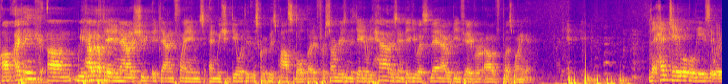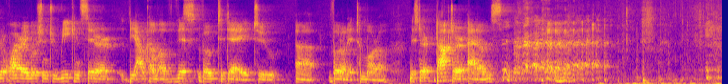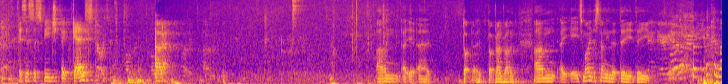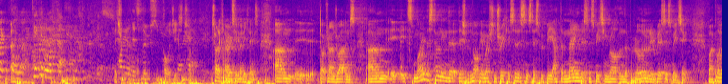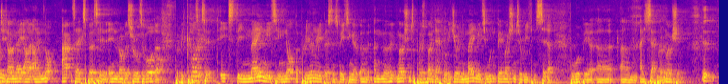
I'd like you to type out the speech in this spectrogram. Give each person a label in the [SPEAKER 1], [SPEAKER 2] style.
[SPEAKER 1] Um, I think um, we have enough data now to shoot it down in flames, and we should deal with it as quickly as possible. But if for some reason the data we have is ambiguous, then I would be in favor of postponing it.
[SPEAKER 2] The head table believes it would require a motion to reconsider the outcome of this vote today to uh, vote on it tomorrow. Mr. Dr. Adams. Is this a speech against? Okay.
[SPEAKER 3] Um, uh, uh, Dr. uh, Dr. Andrew um, uh, it's my understanding that the, the
[SPEAKER 4] Pick the microphone up, take it off.
[SPEAKER 3] It's, it's loose. Apologies. Trying, to carry too many things. Um, Dr. Andrew Adams, um, i it's my understanding that this would not be a motion to reconsider since this would be at the main business meeting rather than the preliminary business meeting. My apologies, I may, I, I'm not as expert in, in Robert's Rules of Order, but because it's, a, it's the main meeting, not the preliminary business meeting, a, a, a mo- motion to postpone definitely during the main meeting wouldn't be a motion to reconsider, but would be a, um, a separate motion.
